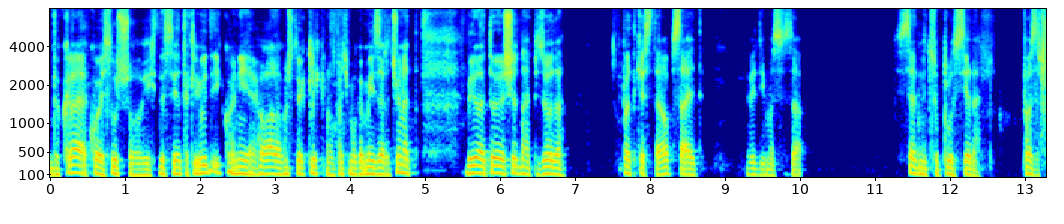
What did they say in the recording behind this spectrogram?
do kraja ko je slušao ovih desetak ljudi i ko nije. Hvala vam što je kliknuo, pa ćemo ga mi zaračunati. Bila je to još jedna epizoda podcasta Upside. Vidimo se za sedmicu plus jedan. Pozdrav.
